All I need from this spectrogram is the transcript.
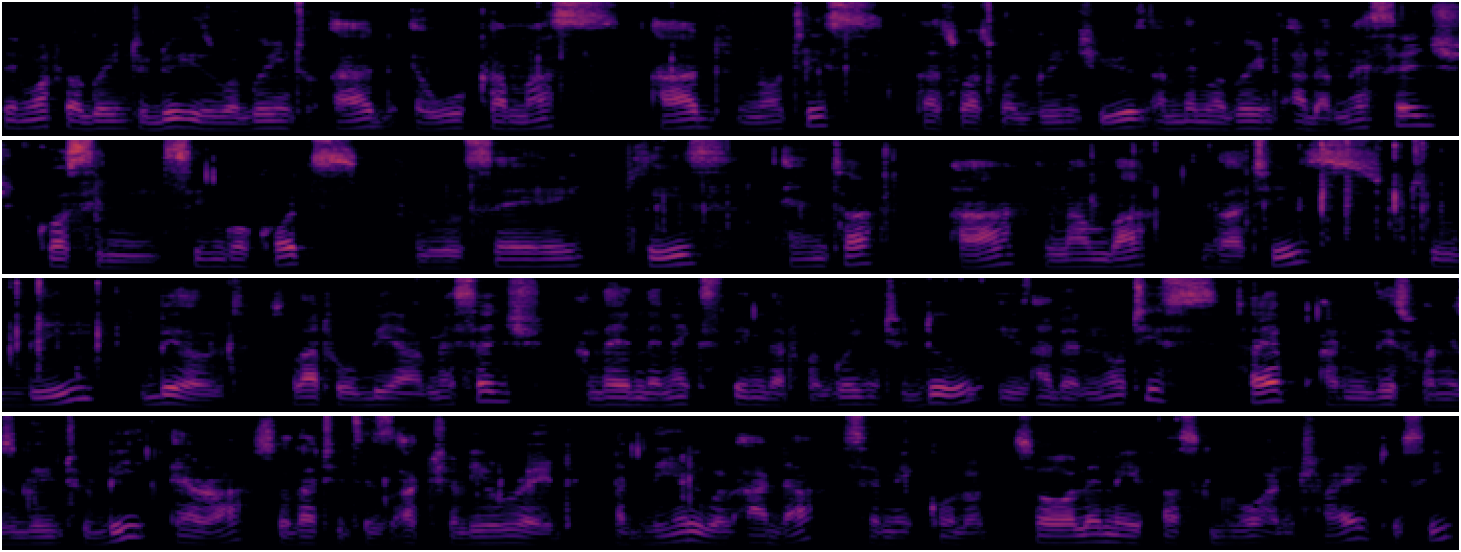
then what we're going to do is we're going to add a WooCommerce add notice, that's what we're going to use, and then we're going to add a message, of course in single quotes, and we'll say please enter a number that is to be billed. So that will be our message, and then the next thing that we're going to do is add a notice type, and this one is going to be error so that it is actually red. At the end we'll add a semicolon. So let me first go and try to see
